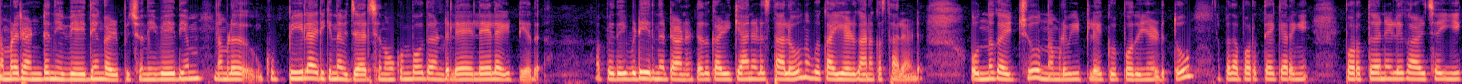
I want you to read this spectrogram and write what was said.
നമ്മൾ രണ്ട് നിവേദ്യം കഴിപ്പിച്ചു. നിവേദ്യം നമ്മൾ കുപ്പിയിലായിരിക്കുന്ന വിചാരിച്ച് നോക്കുമ്പോൾ അത് കണ്ടില്ലേ ഇലയിലാണ് കിട്ടിയത്. അപ്പോൾ ഇത് ഇവിടെ ഇരുന്നിട്ടാണ് കേട്ടോ. അത് കഴിക്കാനുള്ള സ്ഥലവും നമുക്ക് കൈ കഴുകാനൊക്കെ സ്ഥലമുണ്ട്. ഒന്ന് കഴിച്ചു ഒന്ന് നമ്മൾ വീട്ടിലേക്ക് പൊതിഞ്ഞെടുത്തു. അപ്പോൾ അത് പുറത്തേക്ക് ഇറങ്ങി. പുറത്ത് തന്നെയുള്ള കാഴ്ച ഈ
